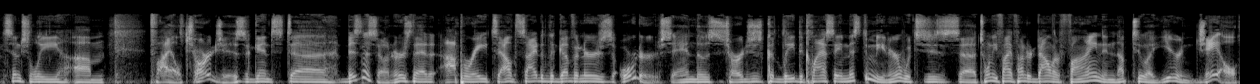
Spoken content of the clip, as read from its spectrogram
essentially um, file charges against uh, business owners that operate outside of the governor's orders, and those charges could lead to Class A misdemeanor, which is a twenty-five hundred dollar fine and up to a year in jail.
